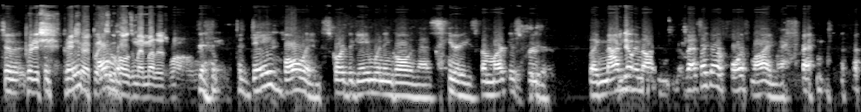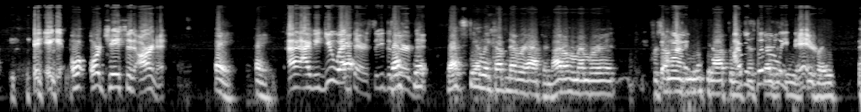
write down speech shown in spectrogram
To, Pretty, to su- pretty sure I Dave put two holes in my mother's wall. to Dave Bolland scored the game-winning goal in that series from Marcus Kruger. Like not You know- even on. That's like our fourth line, my friend. It- it- it- or, or Jason Arnott. hey, hey, I, I mean, you went there, so you deserved it. that Stanley Cup never happened. I don't remember it. For some No, I- reason, look it up. And I was literally there.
